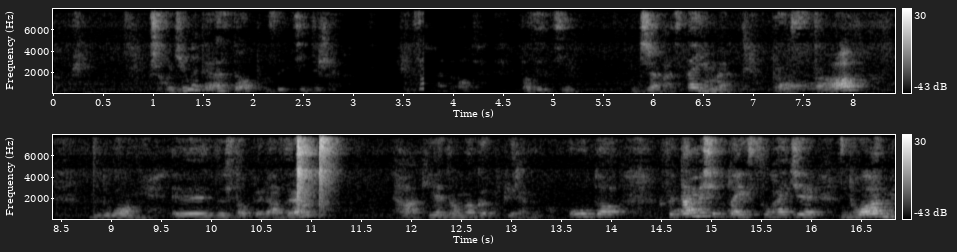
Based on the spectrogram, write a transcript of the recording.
Dobrze. Przechodzimy teraz do pozycji drzewa. Zaczynamy od pozycji drzewa. Stajemy prosto, dłonie, yy, stopy razem. Tak, jedną nogę opieramy o udo. Chwytamy się tutaj, słuchajcie, dłońmi,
